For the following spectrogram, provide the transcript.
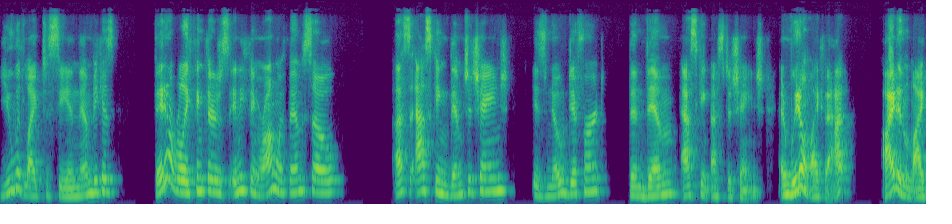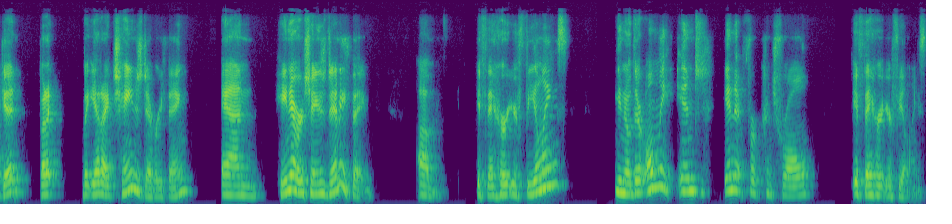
you would like to see in them because they don't really think there's anything wrong with them. So, us asking them to change is no different than them asking us to change. And we don't like that. I didn't like it, but I, but yet I changed everything and he never changed anything. Um, if they hurt your feelings, you know, they're only in in it for control if they hurt your feelings.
